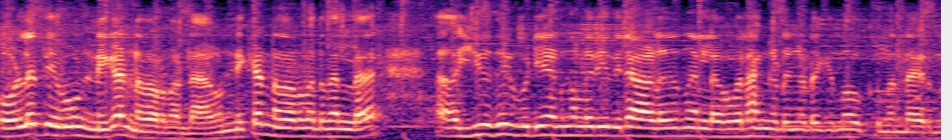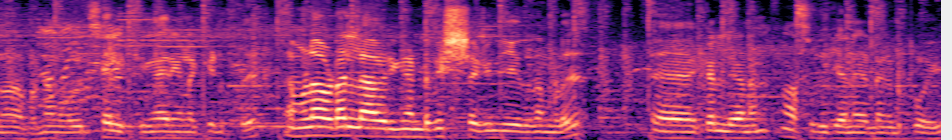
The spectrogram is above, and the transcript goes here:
ഹോളിലെത്തിയപ്പോൾ ഉണ്ണി കണ്ണ് തുറന്നിട്ടുണ്ട്. ആ ഉണ്ണി കണ്ണ് തുറന്നിട്ട് നല്ല അയ്യോ ഇത് എവിടെയാണെന്നുള്ള രീതിയിൽ ആൾ നല്ലപോലെ അങ്ങോട്ടും ഇങ്ങോട്ടൊക്കെ നോക്കുന്നുണ്ടായിരുന്നു. അപ്പോൾ നമ്മൾ ഒരു സെൽഫി കാര്യങ്ങളൊക്കെ എടുത്ത് നമ്മളവിടെ എല്ലാവരും കണ്ട് വിഷൊക്കെ ചെയ്ത് നമ്മൾ കല്യാണം ആസ്വദിക്കാനായിട്ട് അങ്ങോട്ട് പോയി.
